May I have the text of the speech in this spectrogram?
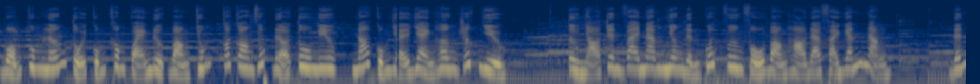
Bổn cung lớn tuổi cũng không quản được bọn chúng, Có con giúp đỡ tu nghiêu, Nó cũng dễ dàng hơn rất nhiều. Từ nhỏ trên vai nam nhân định quốc vương phủ bọn họ đã phải gánh nặng. Đến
